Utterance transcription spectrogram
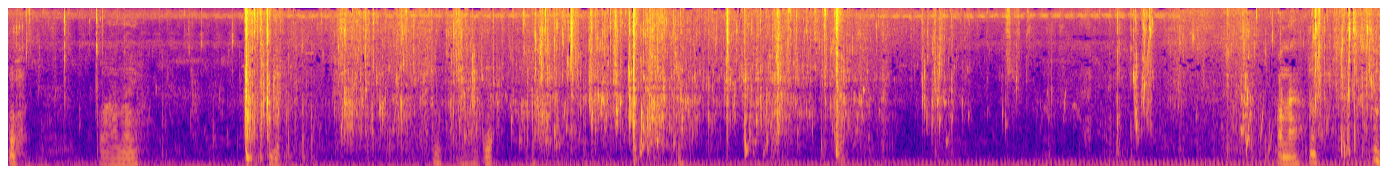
Ồ. Bà này. Còn nè. Ừ,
